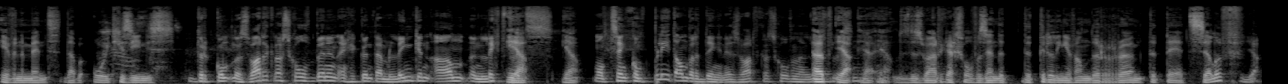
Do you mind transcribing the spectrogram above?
evenement dat we ooit gezien is. Er komt een zwaartekrachtsgolf binnen en je kunt hem linken aan een lichtflits. Ja, Want het zijn compleet andere dingen, hè, zwaartekrachtsgolven en Uit, ja, ja, ja. Dus de zwaartekrachtsgolven zijn de, de trillingen van de ruimtetijd zelf. Ja.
